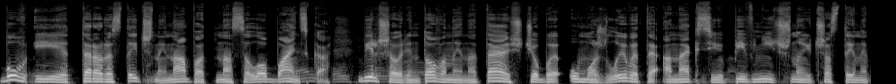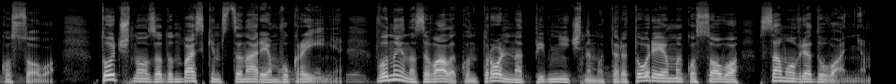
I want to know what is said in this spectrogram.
Був і терористичний напад на село Банська, більше орієнтований на те, щоб уможливити анексію північної частини Косово. Точно за донбаським сценарієм в Україні вони називали контроль над північними територіями Косово самоврядуванням.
